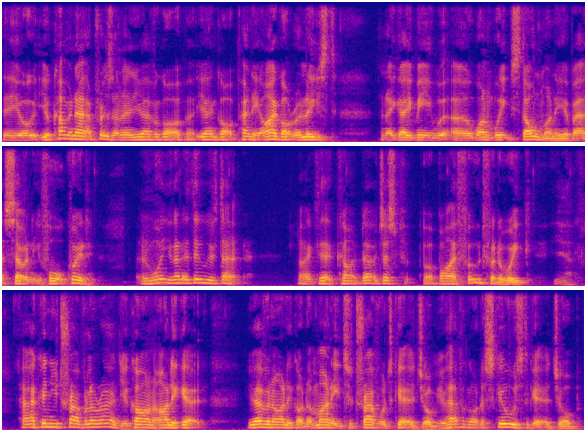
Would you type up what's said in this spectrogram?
You're you're coming out of prison and you haven't got a, you ain't got a penny. I got released and they gave me uh, one week stole money, about seventy four quid. And what are you going to do with that? Like that can't that just buy food for the week. Yeah. How can you travel around? You can't hardly get. You haven't hardly got the money to travel to get a job. You haven't got the skills to get a job.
